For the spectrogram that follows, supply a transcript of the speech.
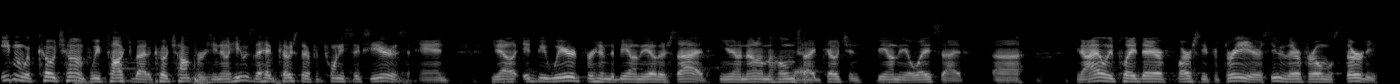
even with Coach Hump, we've talked about it. Coach Humpers, you know, he was the head coach there for 26 years, and you know, it'd be weird for him to be on the other side. You know, not on the home Yeah. side coaching, be on the away side. Uh, you know, I only played there varsity for three years. He was there for almost 30.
